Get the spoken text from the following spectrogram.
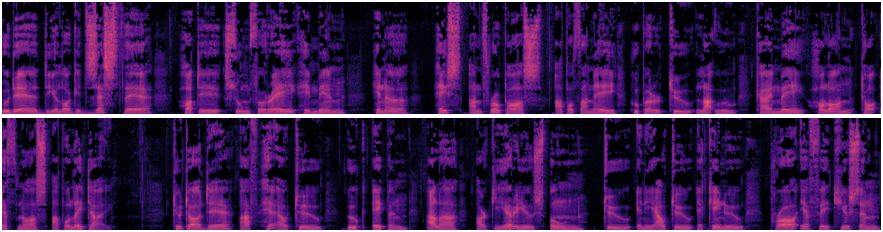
Ude dialogizesthe hote sum fore hemin hina hes anthropos apothane huper tu lau kai me holon to ethnos apoletai. Tuta de af heautu uk apen ala archierius on tu eniautu ekenu pro effetiusen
